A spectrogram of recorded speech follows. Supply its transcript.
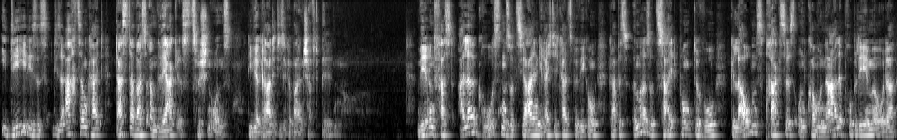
Idee, dieses, diese Achtsamkeit, dass da was am Werk ist zwischen uns, die wir gerade diese Gemeinschaft bilden. Während fast aller großen sozialen Gerechtigkeitsbewegungen gab es immer so Zeitpunkte, wo Glaubenspraxis und kommunale Probleme oder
